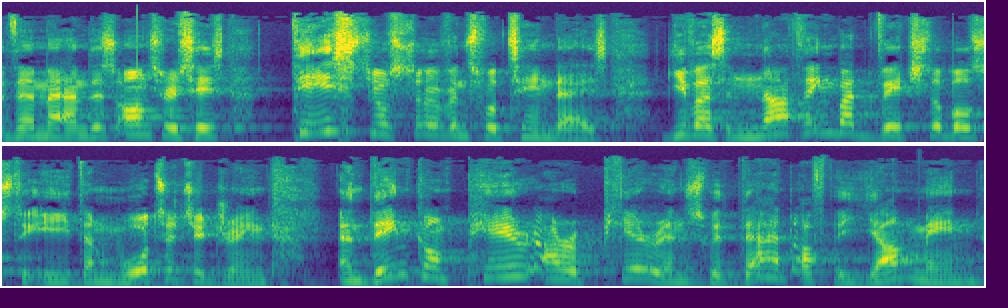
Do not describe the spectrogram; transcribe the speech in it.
the man this answer. He says, Test your servants for 10 days. Give us nothing but vegetables to eat and water to drink, and then compare our appearance with that of the young men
